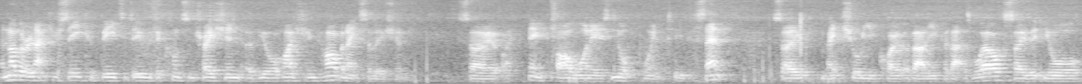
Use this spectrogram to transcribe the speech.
Another inaccuracy could be to do with the concentration of your hydrogen carbonate solution. So I think R1 is 0.2%, so make sure you quote a value for that as well so that your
